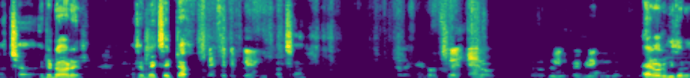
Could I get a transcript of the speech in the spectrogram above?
আচ্ছা এটা ডয়ারের আচ্ছা ব্যাক সাইডটা ব্যাক সাইডে প্লেন আচ্ছা। এটা হচ্ছে অ্যারো মিড ফেব্রিক অ্যারোর ভিতরে।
